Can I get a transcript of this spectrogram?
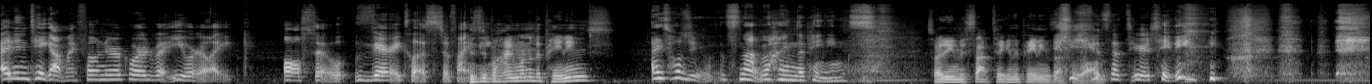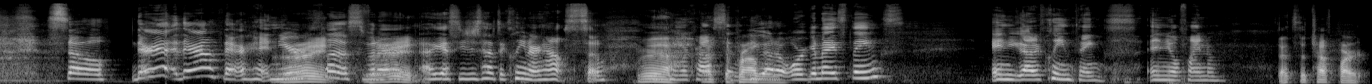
I didn't take out my phone to record, but you were like also very close to finding. Is it behind one of the paintings? I told you it's not behind the paintings So I need to stop taking the paintings off the wall. because that's irritating. so they're they're out there and you're right, close, but I, right. I guess you just have to clean our house. So Yeah, come across that's the problem. You got to organize things, and you got to clean things, and you'll find them. That's the tough part.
